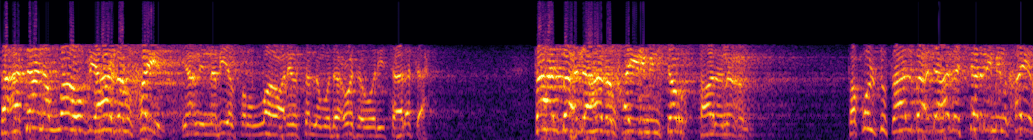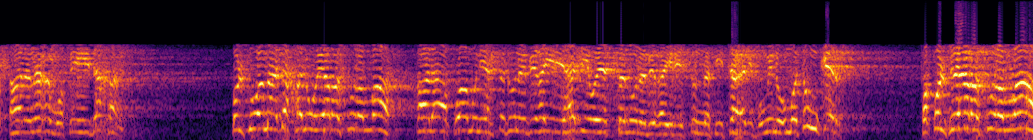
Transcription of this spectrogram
فأتانا الله بهذا الخير يعني النبي صلى الله عليه وسلم ودعوته ورسالته. فهل بعد هذا الخير من شر؟ قال نعم. فقلت فهل بعد هذا الشر من خير؟ قال نعم وفيه دخل. قلت وما دخلوا يا رسول الله؟ قال أقوام يهتدون بغير هدي ويستنون بغير سنة تعرف منهم وتنكر. فقلت يا رسول الله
